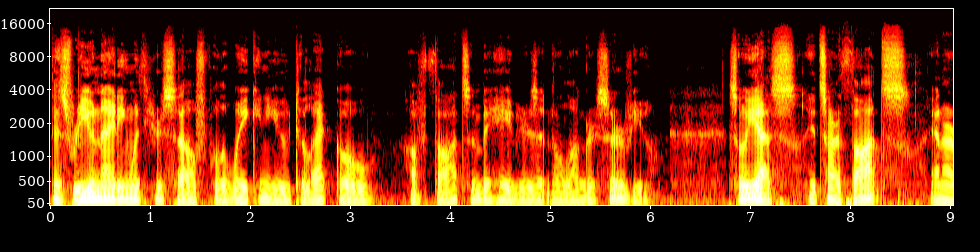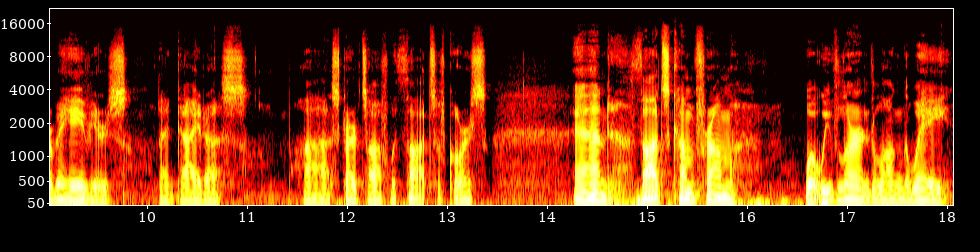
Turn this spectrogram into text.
This reuniting with yourself will awaken you to let go of thoughts and behaviors that no longer serve you. So, yes, it's our thoughts and our behaviors that guide us. Uh, starts off with thoughts, of course. And thoughts come from what we've learned along the way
